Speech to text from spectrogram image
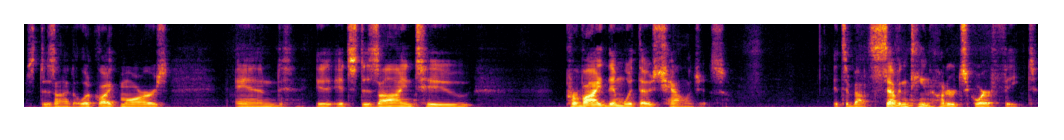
it's designed to look like Mars, and it's designed to provide them with those challenges. It's about 1,700 square feet,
